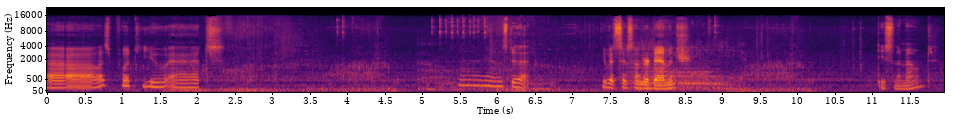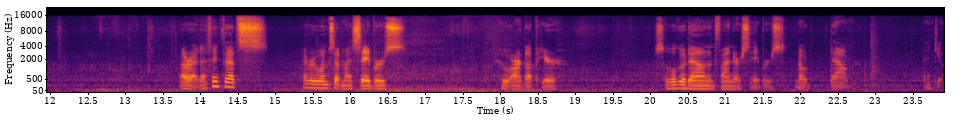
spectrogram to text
Uh, let's put you at... Uh, yeah, let's do that. You get 600 damage. Decent amount. Alright, I think that's everyone except my sabers who aren't up here. So we'll go down and find our sabers. No, down. Thank you.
